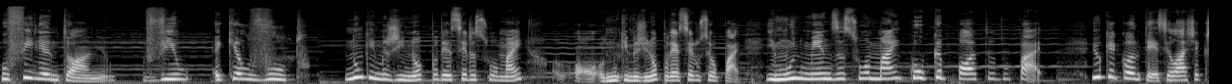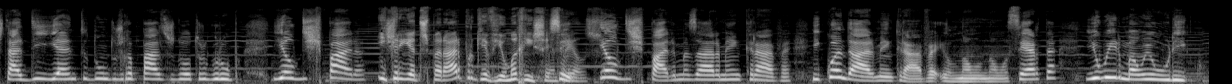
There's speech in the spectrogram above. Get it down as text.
o filho António viu aquele vulto. Nunca imaginou que pudesse ser a sua mãe, ou nunca imaginou que pudesse ser o seu pai, e muito menos a sua mãe com o capote do pai. E o que acontece? Ele acha que está diante de um dos rapazes do outro grupo e ele dispara. E queria disparar porque havia uma rixa entre Sim, eles. Ele dispara, mas a arma encrava. E quando a arma encrava, ele não, não acerta e o irmão Eurico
